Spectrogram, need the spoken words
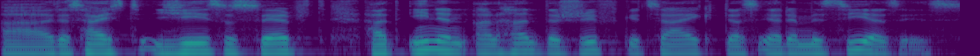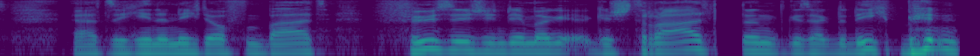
Äh, das heißt, Jesus selbst hat ihnen anhand der Schrift gezeigt, dass er der Messias ist. Er hat sich ihnen nicht offenbart physisch, indem er gestrahlt und gesagt hat, ich bin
